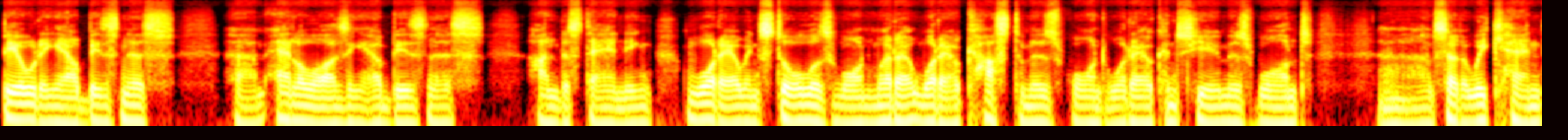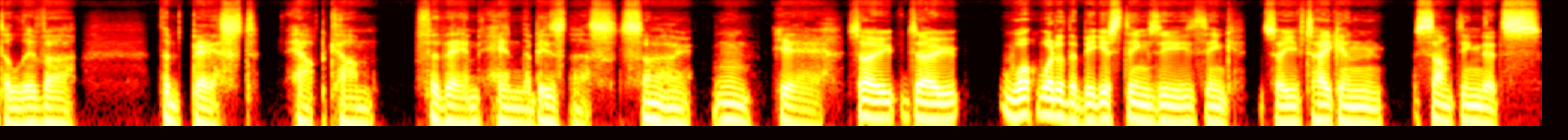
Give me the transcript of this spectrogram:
building our business, um, analysing our business, understanding what our installers want, what our, what our customers want, what our consumers want, um, so that we can deliver the best outcome for them and the business. So, Mm. yeah. So, so what what are the biggest things that you think? So you've taken something that's,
